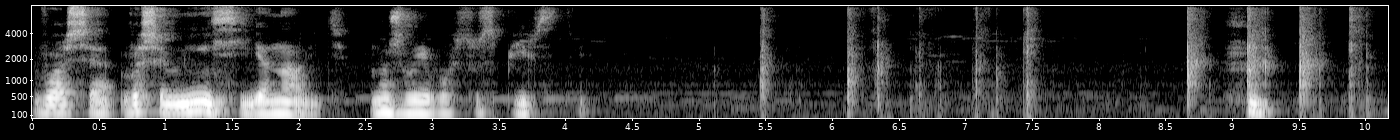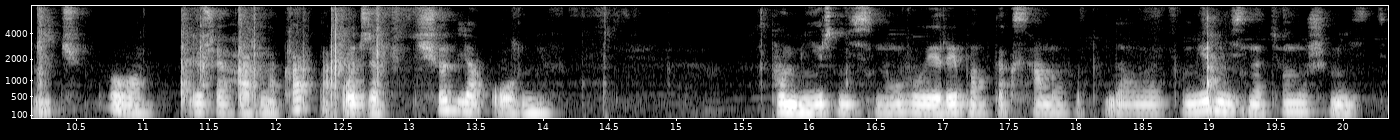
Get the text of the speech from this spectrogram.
ваша, ваша місія навіть, можливо, в суспільстві. Хм. Ну, чудово, дуже гарна карта. Отже, що для овнів? Помірність знову і рибам так само випадало. Помірність на цьому ж місці.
